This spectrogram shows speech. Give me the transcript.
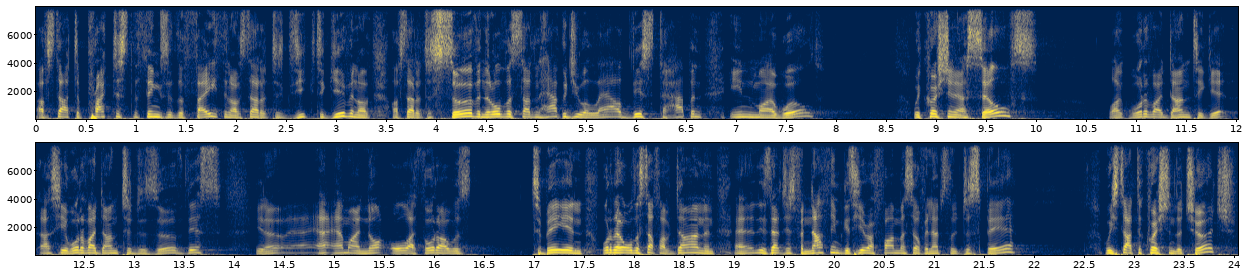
I've started to practice the things of the faith, and I've started to, to give, and I've, I've started to serve. And then all of a sudden, how could you allow this to happen in my world? We question ourselves. Like, what have I done to get us here? What have I done to deserve this? You know, am I not all I thought I was to be? And what about all the stuff I've done? And, and is that just for nothing? Because here I find myself in absolute despair. We start to question the church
